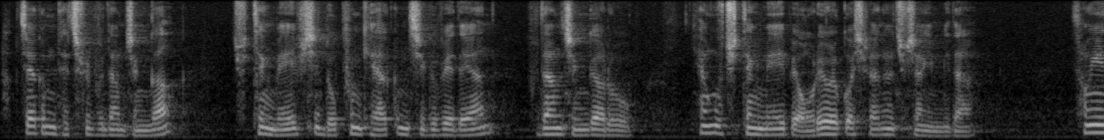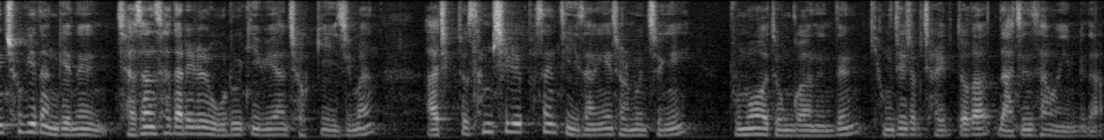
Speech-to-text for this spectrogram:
학자금 대출 부담 증가, 주택 매입 시 높은 계약금 지급에 대한 부담 증가로 향후 주택 매입이 어려울 것이라는 주장입니다. 성인 초기 단계는 자산 사다리를 오르기 위한 적기이지만 아직도 31% 이상의 젊은 층이 부모와 동거하는 등 경제적 자립도가 낮은 상황입니다.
